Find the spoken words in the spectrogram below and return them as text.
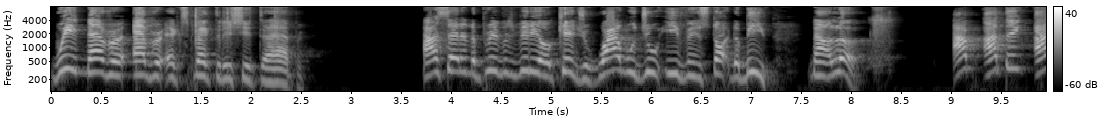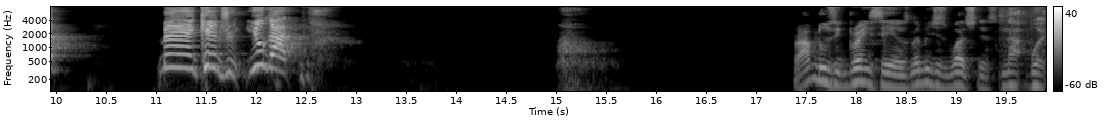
We never ever expected this shit to happen. I said in the previous video, Kendrick, why would you even start the beef? Now look, I I think I man, Kendrick, you got Bro, I'm losing brain cells. Let me just watch this. not what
